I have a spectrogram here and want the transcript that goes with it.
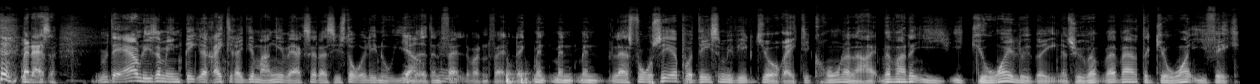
men, men altså, det er jo ligesom en del af rigtig, rigtig mange iværksætteres historie lige nu, i og med, at den faldt, var den faldt. Ikke? Men, men, men lad os fokusere på det, som I virkelig gjorde rigtigt, corona eller ej. Hvad var det, I, I gjorde i løbet af 21? Hvad, hvad var det, der gjorde, I fik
